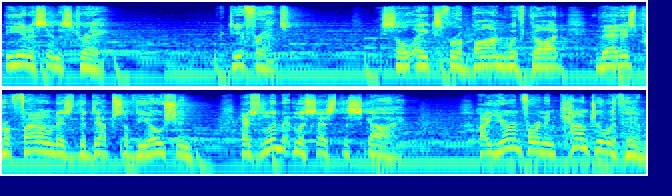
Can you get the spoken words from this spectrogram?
the innocent astray. Dear friends, soul aches for a bond with God that is profound as the depths of the ocean, as limitless as the sky. I yearn for an encounter with Him,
